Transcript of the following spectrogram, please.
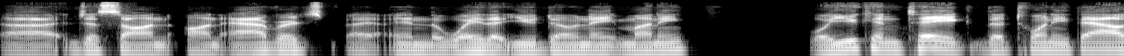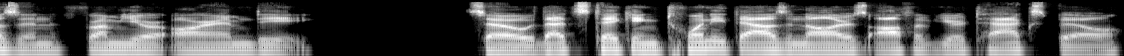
uh, just on on average, uh, in the way that you donate money. Well, you can take the twenty thousand from your RMD. So that's taking twenty thousand dollars off of your tax bill.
